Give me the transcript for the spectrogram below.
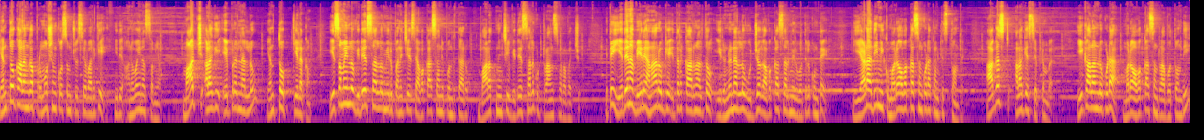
ఎంతో కాలంగా ప్రమోషన్ కోసం చూసేవారికి ఇది అనువైన సమయం. మార్చ్ అలాగే ఏప్రిల్ నెలలో ఎంతో కీలకం. ఈ సమయంలో విదేశాల్లో మీరు పనిచేసే అవకాశాన్ని పొందుతారు. భారత్ నుంచి విదేశాలకు ట్రాన్స్ఫర్ అవ్వచ్చు. అయితే ఏదైనా వేరే అనారోగ్య ఇతర కారణాలతో ఈ రెండు నెలల్లో ఉద్యోగ అవకాశాలు మీరు వదులుకుంటే ఈ ఏడాది మీకు మరో అవకాశం కూడా కనిపిస్తోంది. ఆగస్ట్ అలాగే సెప్టెంబర్. ఈ కాలంలో కూడా మరో అవకాశం రాబోతోంది.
